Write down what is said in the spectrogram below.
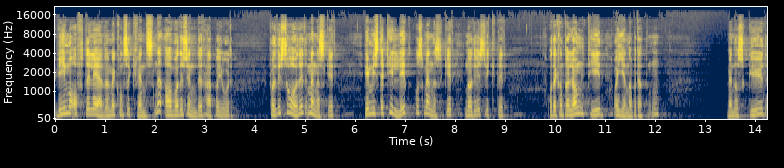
Vi må ofte leve med konsekvensene av våre synder her på jord, for vi sårer mennesker. Vi mister tillit hos mennesker når vi svikter, og det kan ta lang tid å gjenopprette den. Men hos Gud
